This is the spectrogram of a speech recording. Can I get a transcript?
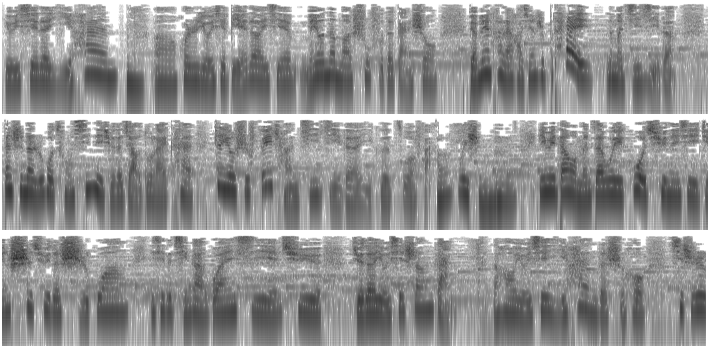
有一些的遗憾，嗯嗯，或者有一些别的一些没有那么舒服的感受，表面看来好像是不太那么积极的，但是呢，如果从心理学的角度来看，这又是非常积极的一个做法啊？为什么？嗯，因为当我们在为过去那些已经逝去的时光。一些的情感关系，去觉得有一些伤感，然后有一些遗憾的时候，其实，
